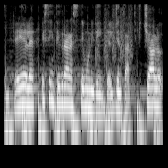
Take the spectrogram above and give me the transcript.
dintre ele este integrarea sistemului de inteligență artificială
